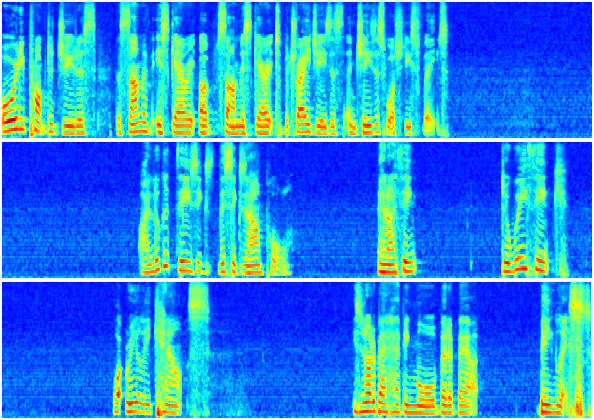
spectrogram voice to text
already prompted Judas, the son of, Iscariot, of uh, Simon Iscariot, to betray Jesus, and Jesus washed his feet. I look at these, this example and I think, do we think what really counts is not about having more, but about being less?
